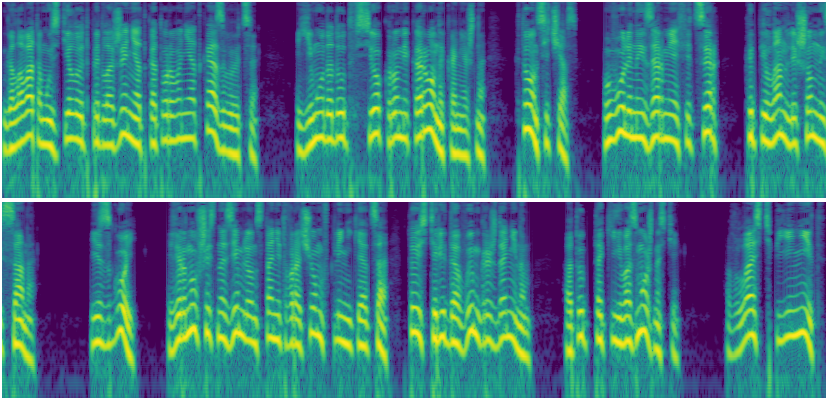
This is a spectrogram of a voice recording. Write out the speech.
Голова тому сделают предложение, от которого не отказываются. Ему дадут все, кроме короны, конечно. Кто он сейчас? Уволенный из армии офицер, капеллан, лишенный сана. Изгой. Вернувшись на землю, он станет врачом в клинике отца, то есть рядовым гражданином. А тут такие возможности. Власть пьянит.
